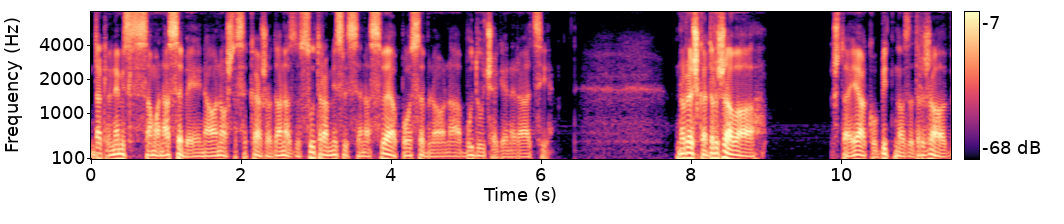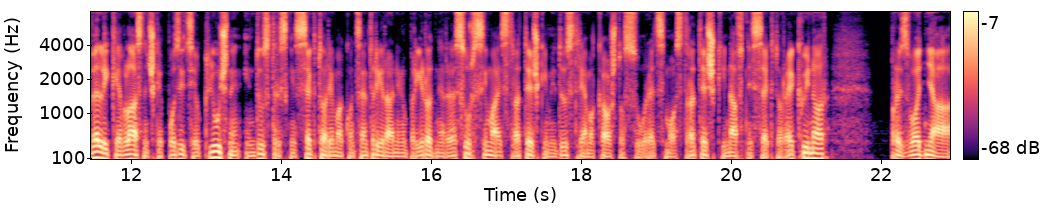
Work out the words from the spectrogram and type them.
Dakle, ne misli se samo na sebe i na ono što se kaže od danas do sutra, misli se na sve, a posebno na buduće generacije. Norveška država, što je jako bitno, zadržava velike vlasničke pozicije u ključnim industrijskim sektorima koncentriranim u prirodnim resursima i strateškim industrijama kao što su recimo strateški naftni sektor Equinor, proizvodnja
